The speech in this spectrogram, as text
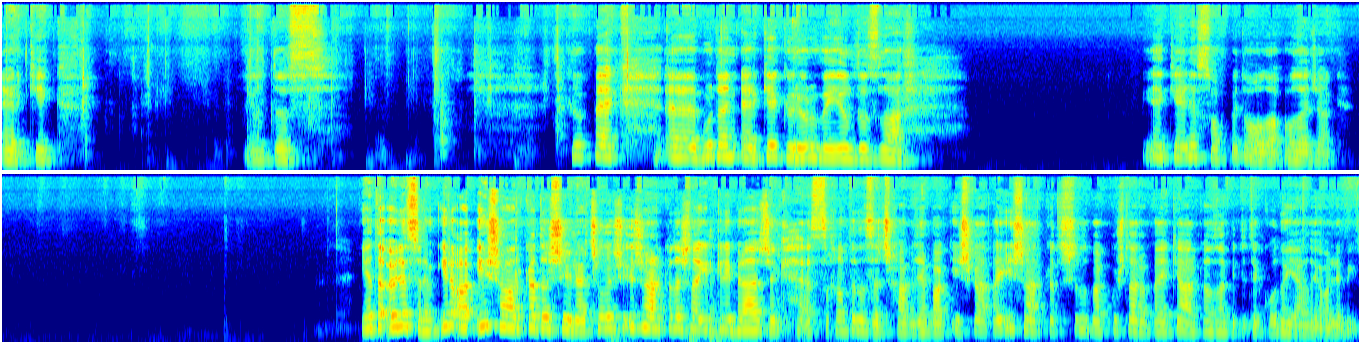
Erkek. Yıldız. Köpek. E, buradan erkek görüyorum ve yıldızlar. Erkeğiyle sohbet ol olacak. Ya da öyle söyleyeyim iş arkadaşıyla çalış iş arkadaşla ilgili birazcık sıkıntınız çıkabilir. Bak iş, iş arkadaşınız bak kuşlar belki arkanızda bir dedikodu yağıyor öyle bir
